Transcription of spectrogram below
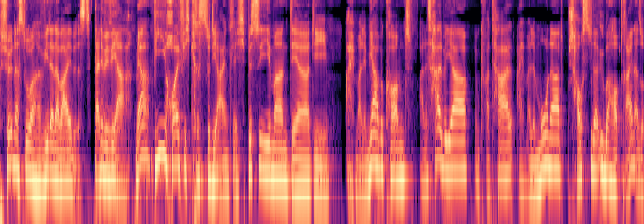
schön, dass du wieder dabei bist. Deine BWA. Ja, wie häufig kriegst du die eigentlich? Bist du jemand, der die einmal im Jahr bekommt, alles halbe Jahr, im Quartal, einmal im Monat? Schaust du da überhaupt rein? Also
